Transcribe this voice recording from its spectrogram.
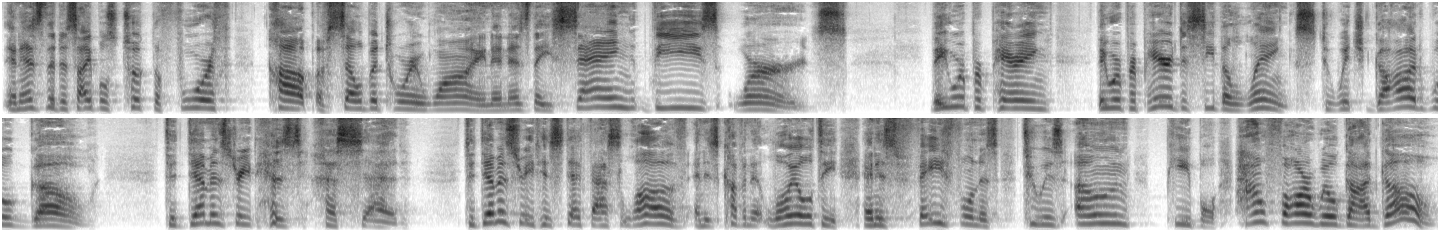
And as the disciples took the fourth cup of celebratory wine, and as they sang these words, they were preparing, they were prepared to see the lengths to which God will go to demonstrate his hesed, to demonstrate his steadfast love and his covenant loyalty and his faithfulness to his own people. How far will God go?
